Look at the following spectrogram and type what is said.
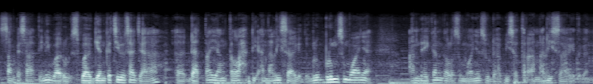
sampai saat ini baru sebagian kecil saja uh, data yang telah dianalisa gitu. Belum belum semuanya. Andaikan kalau semuanya sudah bisa teranalisa gitu kan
